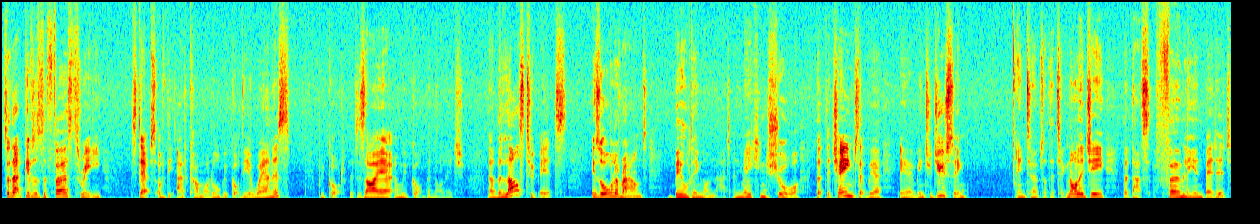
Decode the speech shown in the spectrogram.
So that gives us the first three steps of the ADKAR model. We've got the awareness, we've got the desire, and we've got the knowledge. Now, the last two bits is all around building on that and making sure that the change that we're um, introducing in terms of the technology that that's firmly embedded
